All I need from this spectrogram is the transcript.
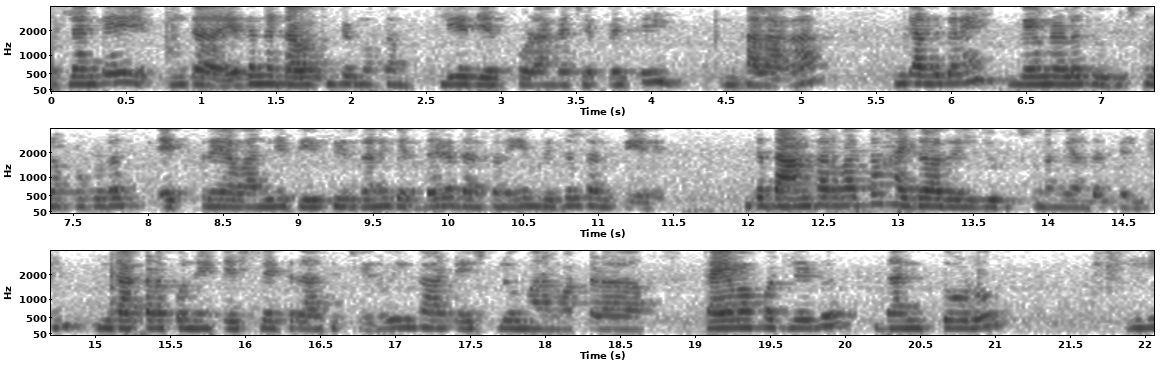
ఎట్లా అంటే ఇంకా ఏదైనా డౌట్ ఉంటే మొత్తం క్లియర్ చేసుకోవడానికి చెప్పేసి ఇంకా అలాగా. ఇంకా అందుకనే వేములలో చూపించుకున్నప్పుడు కూడా ఎక్స్రే అవన్నీ తీసిరు కానీ పెద్దగా దాంతో ఏం రిజల్ట్ అనిపించలేదు ఇంకా దాని తర్వాత హైదరాబాద్ వెళ్ళి చూపించుకున్నాం మీ అందరికి తెలుసు. ఇంకా అక్కడ కొన్ని టెస్ట్లు అయితే రాసిచ్చారు. ఇంకా ఆ టెస్ట్లు మనం అక్కడ టైం అవ్వట్లేదు. దానికి తోడు ఇది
